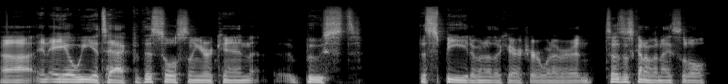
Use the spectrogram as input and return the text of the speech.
uh, an AOE attack, but this soul slinger can boost the speed of another character or whatever, and so it's just kind of a nice little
